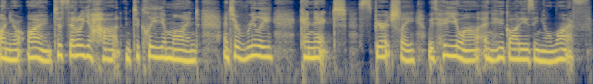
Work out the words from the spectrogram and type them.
on your own, to settle your heart and to clear your mind and to really connect spiritually with who you are and who God is in your life.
